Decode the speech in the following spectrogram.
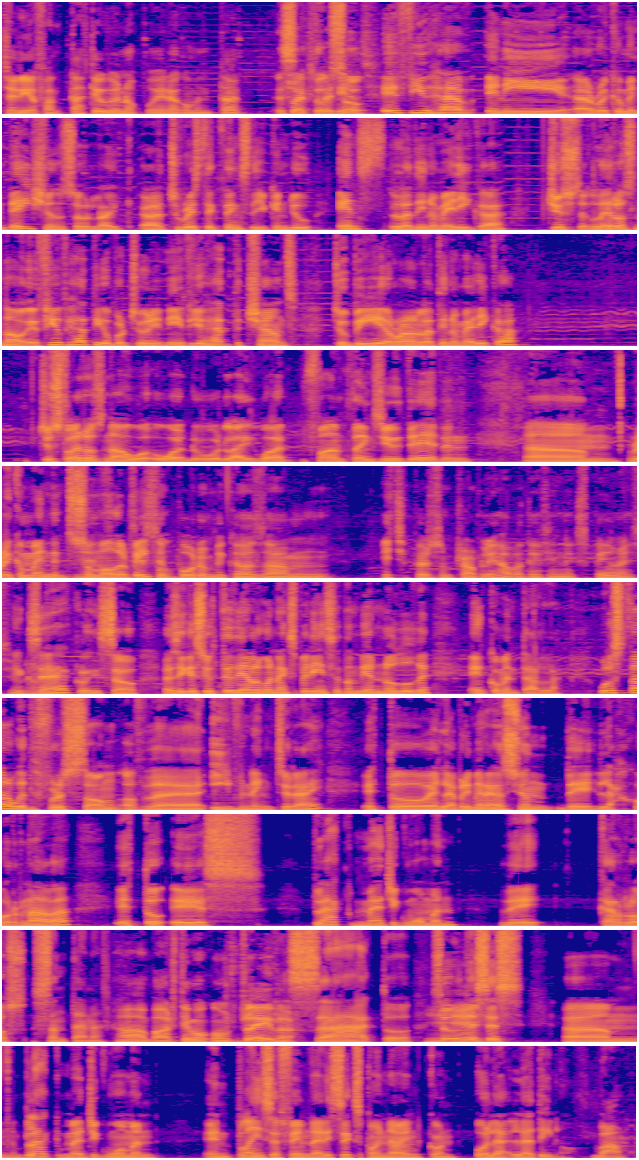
sería fantástico que nos pudiera comentar. Su Exacto. So, experiencia. if you have any uh, recommendations or like uh, touristic things that you can do in Latin America, just let us know. If you've had the opportunity, if you had the chance to be around Latin America, just let us know what, what, what like what fun things you did and um, recommend it to some Yeah, other It's people. important because um, each person probably have a different experience. you know? Exactly. So, así que si usted tiene alguna experiencia también, no dude en comentarla. We'll start with the first song of the evening today. Esto es la primera canción de la jornada. Esto es Black Magic Woman de Carlos Santana. Ah, partimos con flavor. Exacto. So, this is um, Black Magic Woman en Plains FM 96.9 con Hola Latino. Vamos.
